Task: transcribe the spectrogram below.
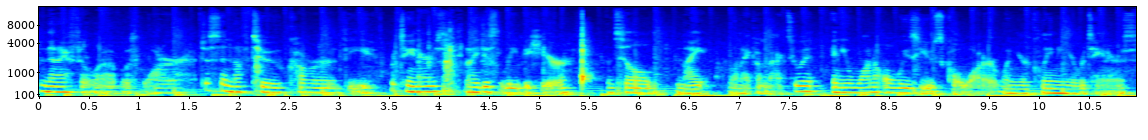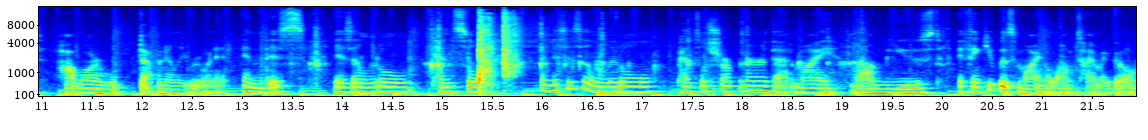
And then I fill it up with water, just enough to cover the retainers. And I just leave it here until night when I come back to it. And you wanna always use cold water when you're cleaning your retainers. Hot water will definitely ruin it. And this is a little pencil and this is a little pencil sharpener that my mom used. I think it was mine a long time ago,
